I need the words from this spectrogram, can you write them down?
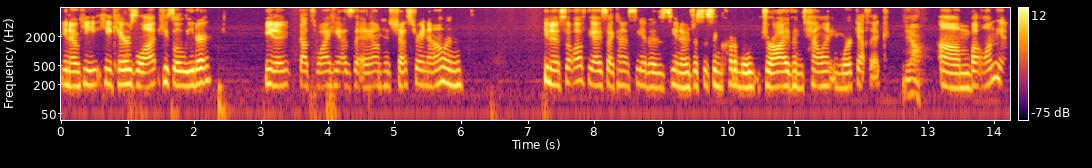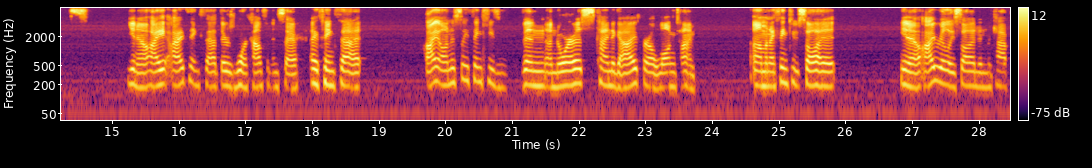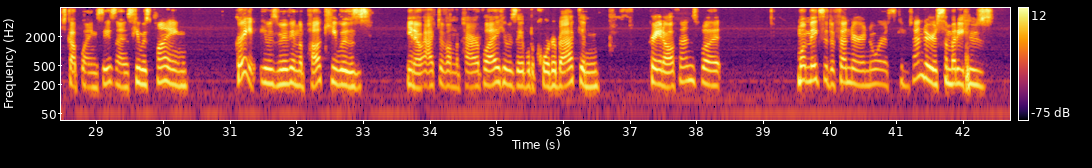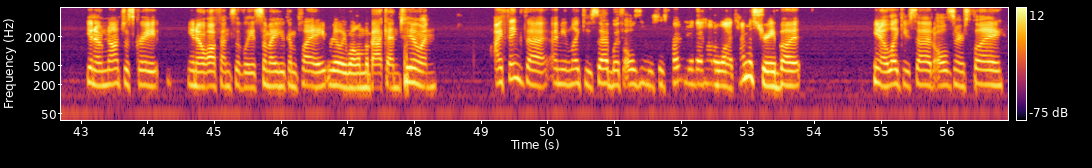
You know, he he cares a lot. He's a leader. You know, that's why he has the A on his chest right now. And you know, so off the ice, I kind of see it as, you know, just this incredible drive and talent and work ethic. Yeah. Um, but on the ice, you know, I, I think that there's more confidence there. I think that I honestly think he's been a Norris kind of guy for a long time. Um, and I think you saw it, you know, I really saw it in the Caps Cup playing seasons. He was playing great. He was moving the puck. He was, you know, active on the power play. He was able to quarterback and create offense, but what makes a defender a Norris contender is somebody who's, you know, not just great, you know, offensively, it's somebody who can play really well in the back end too. And I think that, I mean, like you said, with Alzner's his partner, they had a lot of chemistry, but, you know, like you said, Alzner's play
